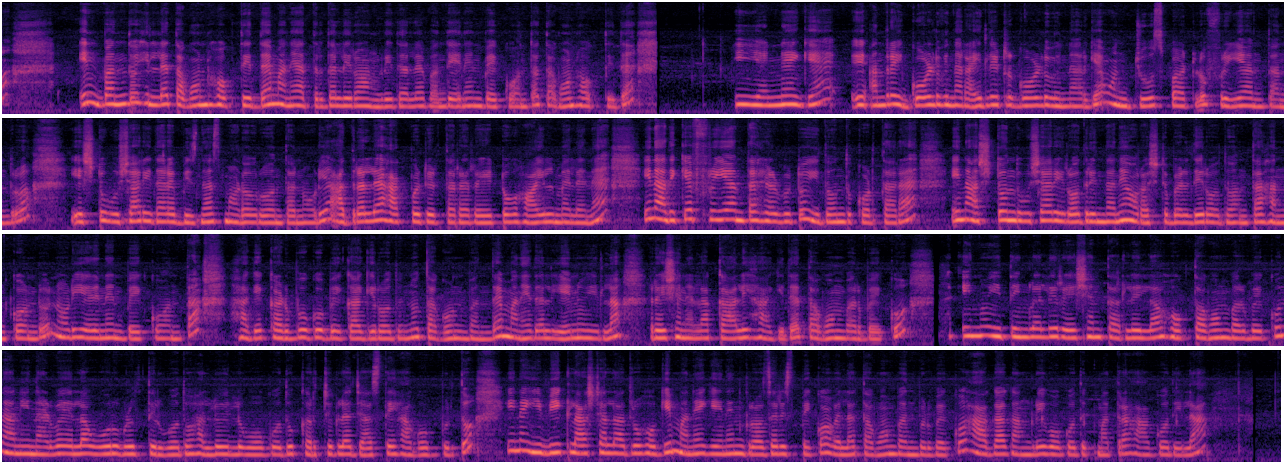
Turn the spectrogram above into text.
ಇನ್ನು ಬಂದು ಇಲ್ಲೇ ತಗೊಂಡು ಹೋಗ್ತಿದ್ದೆ, ಮನೆ ಹತ್ರದಲ್ಲಿರೋ ಅಂಗಡಿದಲ್ಲೇ ಬಂದು ಏನೇನು ಬೇಕು ಅಂತ ತಗೊಂಡು ಹೋಗ್ತಿದ್ದೆ. ಈ ಎಣ್ಣೆಗೆ ಅಂದರೆ ಈ ಗೋಲ್ಡ್ ವಿನ್ನರ್ ಐದು ಲೀಟ್ರ್ ಗೋಲ್ಡ್ ವಿನ್ನರ್ಗೆ ಒಂದು ಜ್ಯೂಸ್ ಬಾಟ್ಲು ಫ್ರೀ ಅಂತಂದರು ಎಷ್ಟು ಹುಷಾರಿದ್ದಾರೆ ಬಿಸ್ನೆಸ್ ಮಾಡೋರು ಅಂತ ನೋಡಿ ಅದರಲ್ಲೇ ಹಾಕ್ಬಿಟ್ಟಿರ್ತಾರೆ ರೇಟು ಆಯಿಲ್ ಮೇಲೇ ಇನ್ನು ಅದಕ್ಕೆ ಫ್ರೀ ಅಂತ ಹೇಳಿಬಿಟ್ಟು ಇದೊಂದು ಕೊಡ್ತಾರೆ. ಇನ್ನು ಅಷ್ಟೊಂದು ಹುಷಾರಿರೋದ್ರಿಂದನೇ ಅವ್ರು ಅಷ್ಟು ಬೆಳೆದಿರೋದು ಅಂತ ಅಂದ್ಕೊಂಡು ನೋಡಿ ಏನೇನು ಬೇಕು ಅಂತ ಹಾಗೆ ಕಡುಬುಗೂ ಬೇಕಾಗಿರೋದನ್ನು ತಗೊಂಡು ಬಂದೆ. ಮನೆಯಲ್ಲಿ ಏನೂ ಇಲ್ಲ. ರೇಷನ್ ಎಲ್ಲ ಖಾಲಿ ಆಗಿದೆ. ತಗೊಂಬರ್ಬೇಕು ಇನ್ನು ಈ ತಿಂಗಳಲ್ಲಿ ರೇಷನ್ ತರಲಿಲ್ಲ. ಹೋಗಿ ತಗೊಂಬರ್ಬೇಕು ನಾನು ಈ ನಡುವೆ ಎಲ್ಲ ಊರುಗಳಿಗೆ ತಿರುಗೋದು, ಅಲ್ಲೂ ಇಲ್ಲೂ ಹೋಗೋದು, ಖರ್ಚುಗಳ ಜಾಸ್ತಿ ಆಗೋಗ್ಬಿಡ್ತು. ಇನ್ನು ಈ ವೀಕ್ ಲಾಸ್ಟಲ್ಲಾದರೂ ಹೋಗಿ ಮನೆಗೆ ಏನೇನು ಗ್ರೋಸರೀಸ್ ಬೇಕೋ ಅವೆಲ್ಲ ತೊಗೊಂಬಂದ್ಬಿಡ್ಬೇಕು ಹಾಗಾಗಿ ಅಂಗಡಿಗೆ ಹೋಗೋದಕ್ಕೆ ಮಾತ್ರ ಆಗೋದಿಲ್ಲ.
